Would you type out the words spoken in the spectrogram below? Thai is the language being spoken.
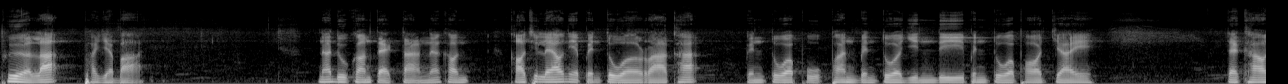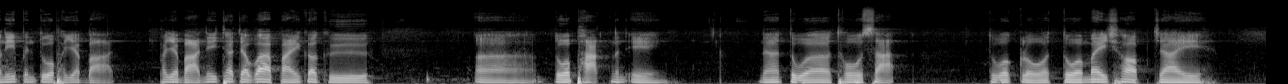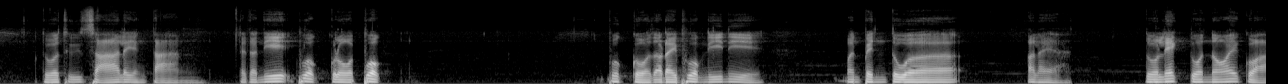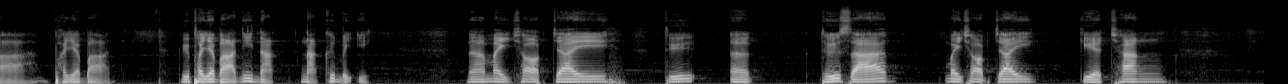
เพื่อละพยาบาทนะดูความแตกต่างนะเขาเขาที่แล้วเนี่ยเป็นตัวราคะ เป็นตัวผูกพัน เป็นตัวยินดี เป็นตัวพอใจ แต่คราวนี้เป็นตัวพยาบาท พยาบาทนี่ถ้าจะว่าไปก็คือ ตัวผักนั่นเองนะตัวโทสะตัวโกรธตัวไม่ชอบใจ ตัวถือสาอะไรต่างๆ แต่ตอนนี้พวกโกรธพวก พวกโกรธอะไรพวกนี้นี่ มันเป็นตัวอะไรอะตัวเล็กตัวน้อยกว่าพยาบาท คือพยาบาทนี่หนักหนักขึ้นไปอีกนะไม่ชอบใจถืออถือสา ไม่ชอบใจเกลียดชัง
